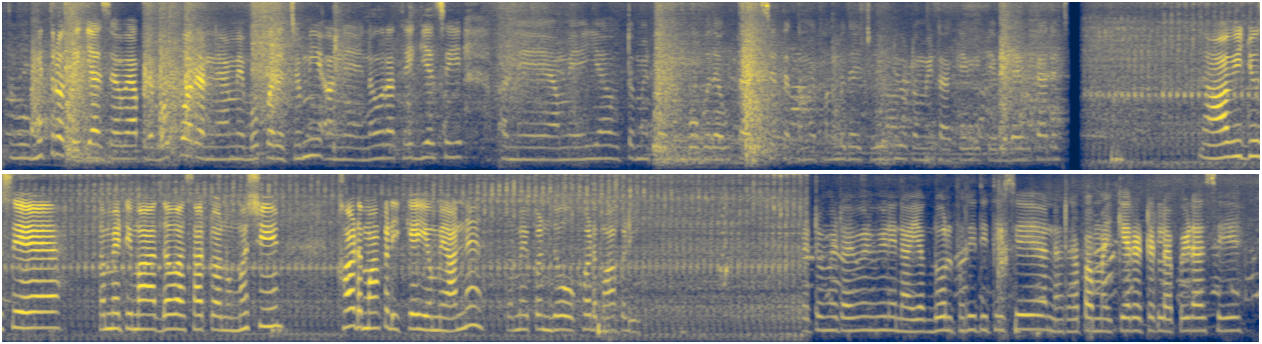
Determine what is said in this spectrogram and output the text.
તો મિત્રો, થઈ ગયા છે. હવે આપણે બપોરે અને અમે બપોરે જમી અને નવરા થઈ ગયા છીએ. અને અમે અહીંયા ટમેટા બહુ બધા ઉતારે છે. તો તમે પણ બધા જોઈ લો ટમેટા કેવી રીતે બધા ઉતારે છે. આવી ગયું છે ટમેટીમાં દવા છાંટવાનું મશીન. ખડ માકડી કહીએ અમે આને. તમે પણ જુઓ ખડ માકડી. ટમેટા વીણ વીણીને એક ડોલ ભરી દીધી છે અને રાપામાં કેરેટ એટલા પડ્યા છે.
